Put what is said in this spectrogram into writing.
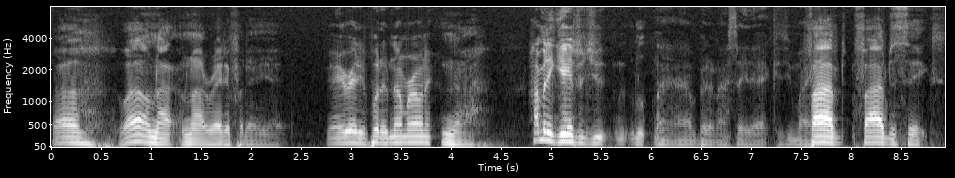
Uh, well, I'm not I'm not ready for that yet. You ain't ready to put a number on it? Nah, How many games would you? Nah, I better not say that because you might five five to six,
